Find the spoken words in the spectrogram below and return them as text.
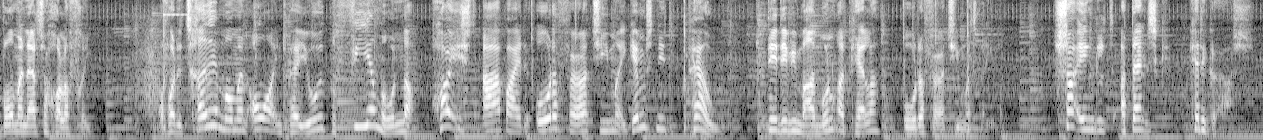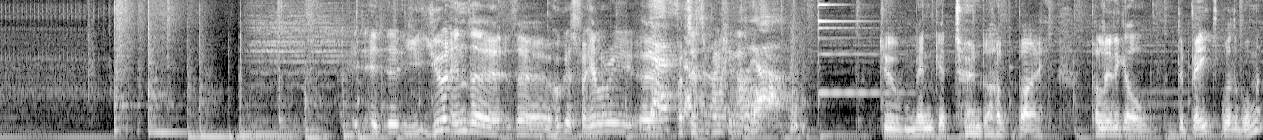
hvor man altså holder fri. Og for det tredje må man over en periode på 4 måneder højst arbejde 48 timer i gennemsnit per uge. Det er det, vi meget mundret kalder 48 timers reglen. Så enkelt og dansk kan det gøres. It- it- uh, You're in the, the Hookers for Hillary uh, yes, participation? definitely. Oh, yeah. Do men get turned on by political debate with a woman?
